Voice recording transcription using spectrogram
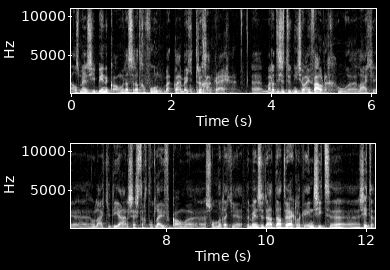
als mensen hier binnenkomen... dat ze dat gevoel een klein beetje terug gaan krijgen. Uh, maar dat is natuurlijk niet zo eenvoudig. Hoe, uh, laat, je, uh, hoe laat je de jaren 60 tot leven komen zonder dat je de mensen daar daadwerkelijk in ziet zitten?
